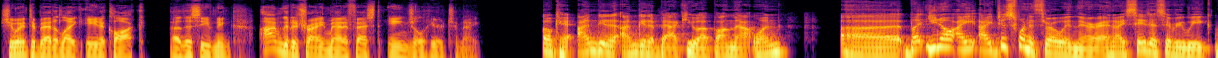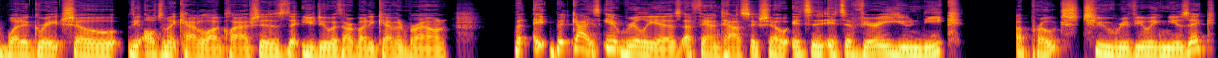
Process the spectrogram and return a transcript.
She went to bed at like eight o'clock this evening. I'm going to try and manifest Angel here tonight. Okay, I'm gonna I'm gonna back you up on that one. Uh, but you know, I, I just want to throw in there, and I say this every week, what a great show the Ultimate Catalog Clash is that you do with our buddy Kevin Brown. But eh, but guys, it really is a fantastic show. It's a, it's a very unique approach to reviewing music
